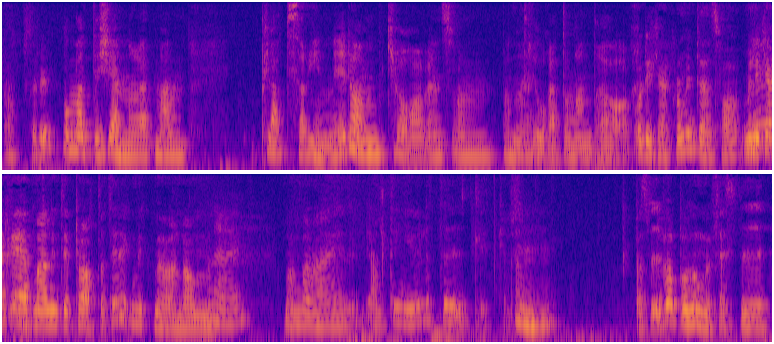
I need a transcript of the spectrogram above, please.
Absolut. Om man inte känner att man platsar in i de kraven som man Nej. tror att de andra har. Och det kanske de inte ens har. Men Nej, det kanske är att man inte pratar tillräckligt mycket med varandra om Nej. Man bara är, allting är ju lite ytligt kanske. Mm. Fast vi var på hummerfest i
